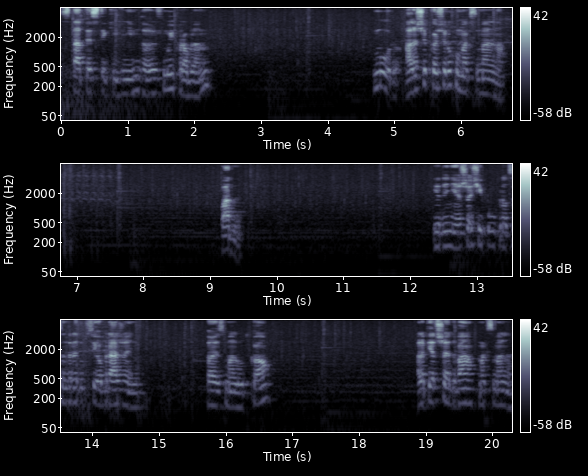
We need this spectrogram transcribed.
statystyki w nim, to już mój problem. Mur, ale szybkość ruchu maksymalna. Ładny. Jedynie 6,5% redukcji obrażeń. To jest malutko. Ale pierwsze dwa maksymalne.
